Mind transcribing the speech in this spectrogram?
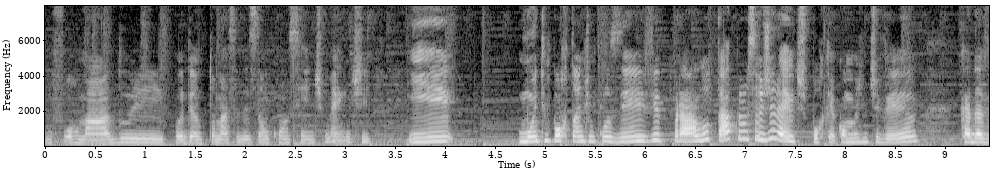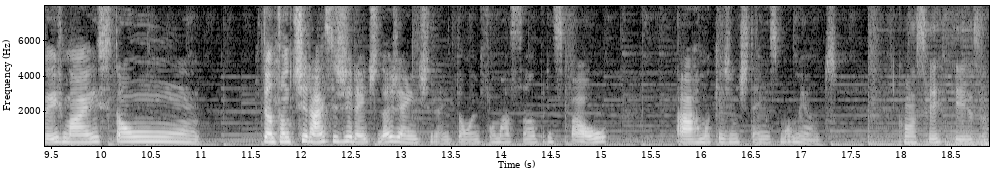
informado e podendo tomar essa decisão conscientemente. E muito importante, inclusive, para lutar pelos seus direitos, porque, como a gente vê, cada vez mais estão tentando tirar esses direitos da gente, né? Então, a informação é a principal arma que a gente tem nesse momento. Com certeza.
